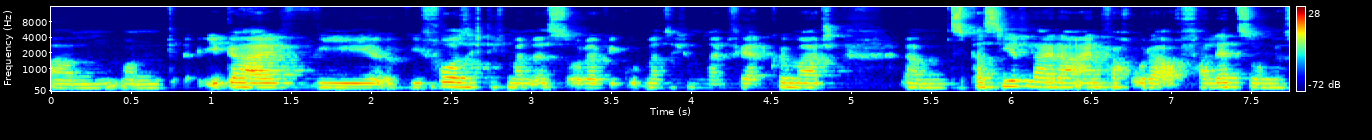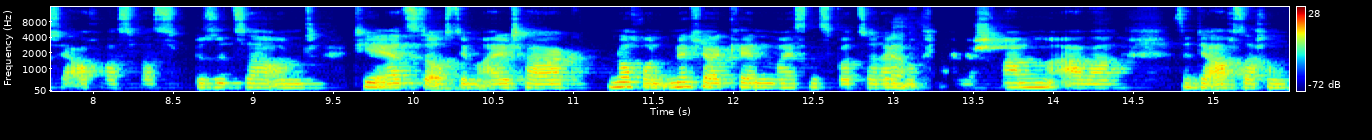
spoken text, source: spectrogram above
Ähm, und egal wie, wie vorsichtig man ist oder wie gut man sich um sein Pferd kümmert, ähm, es passiert leider einfach oder auch Verletzungen ist ja auch was, was Besitzer und Tierärzte aus dem Alltag noch und nöcher kennen. Meistens Gott sei Dank ja. nur kleine Schrammen, aber sind ja auch Sachen,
